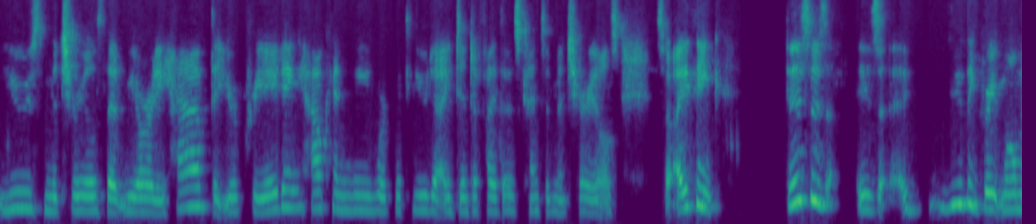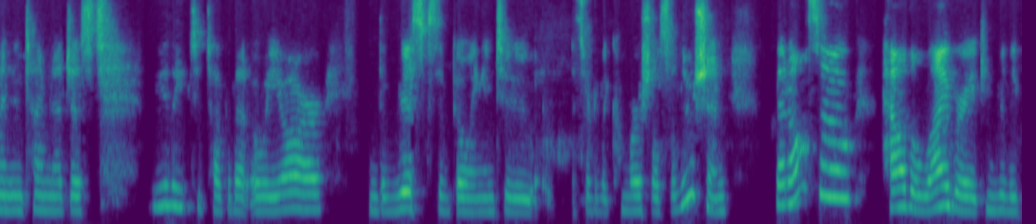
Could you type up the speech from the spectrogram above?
use materials that we already have that you're creating, how can we work with you to identify those kinds of materials. So I think this is, is a really great moment in time, not just really to talk about OER the risks of going into a, sort of a commercial solution, but also how the library can really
